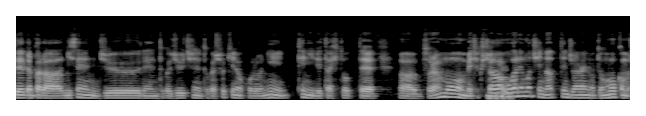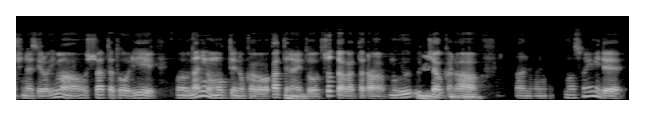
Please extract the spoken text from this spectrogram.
でだから2010年とか11年とか初期の頃に手に入れた人ってあそれはもうめちゃくちゃお金持ちになってんじゃないのと思うかもしれないですけど今おっしゃった通り何を持ってるのかが分かってないとちょっと上がったらもう売売っちゃうから、あのまあ、そういう意味で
